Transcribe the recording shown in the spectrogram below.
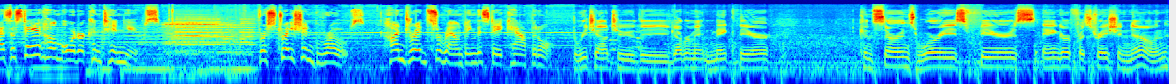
As the stay at home order continues, frustration grows, hundreds surrounding the state capitol. To reach out to the government and make their concerns, worries, fears, anger, frustration known.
